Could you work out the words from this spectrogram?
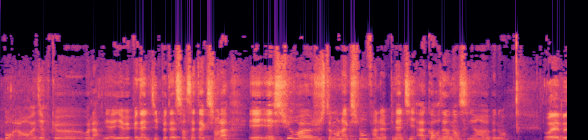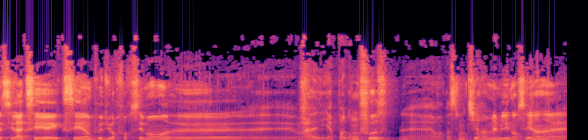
Bon, alors on va dire que voilà, il y avait penalty peut-être sur cette action-là, et, et, sur euh, justement l'action, enfin le penalty accordé au euh, Benoît. Ouais, bah c'est là que c'est c'est un peu dur forcément. Euh, voilà, il n'y a pas grand chose. Euh, on va pas se mentir, hein, même les anciens. Euh,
